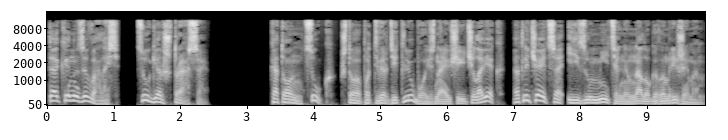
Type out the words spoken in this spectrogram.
так и называлась Цугерштрассе. Катон Цук, что подтвердит любой знающий человек, отличается изумительным налоговым режимом.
